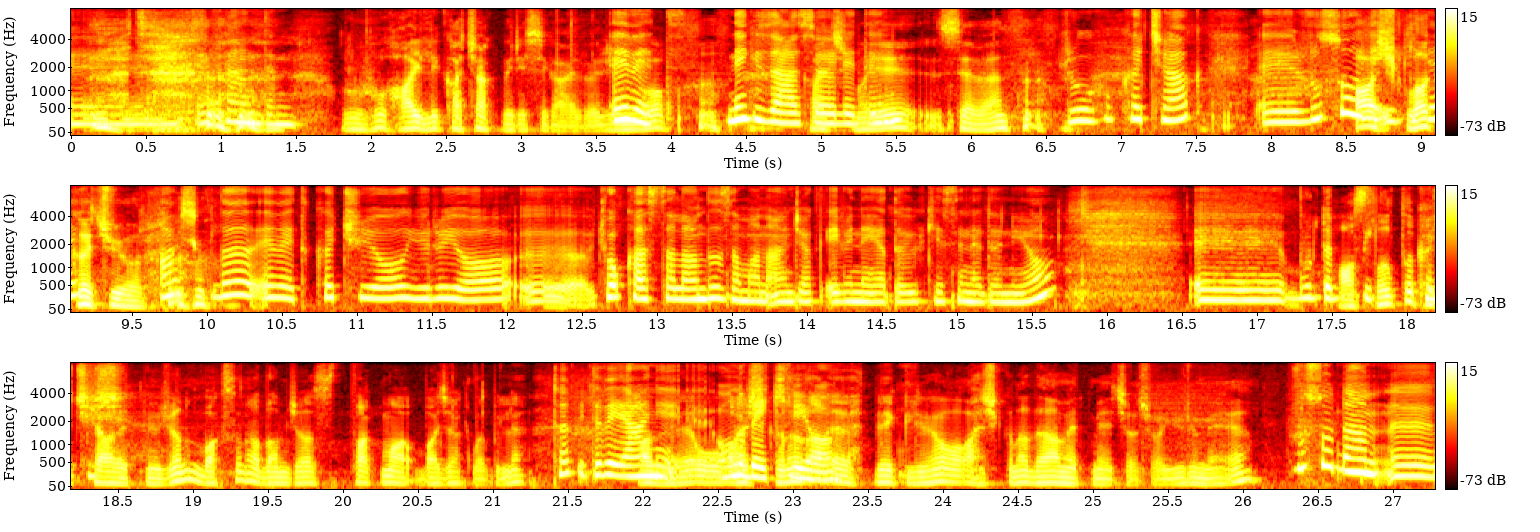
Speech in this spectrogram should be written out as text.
Ee, evet. Efendim. Ruhu hayli kaçak birisi galiba. Ringo. Evet. Ne güzel söyledin. Kaçmayı seven. Ruhu kaçak. Ee, Rousseau Aşkla ilgili, kaçıyor. Aşkla evet kaçıyor, yürüyor. Ee, çok hastalandığı zaman ancak evine ya da ülkesine dönüyor. Ee, burada Hastalık da bir pek kaçış... kar etmiyor canım. Baksana adamcağız takma bacakla bile. Tabii tabii yani o onu aşkına- bekliyor. Evet bekliyor. O aşkına devam etmeye çalışıyor yürümeye. Rousseau'dan e,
